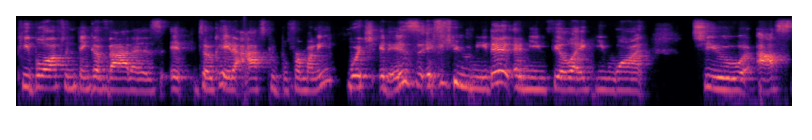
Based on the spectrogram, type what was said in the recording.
people often think of that as it's okay to ask people for money, which it is if you need it and you feel like you want to ask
